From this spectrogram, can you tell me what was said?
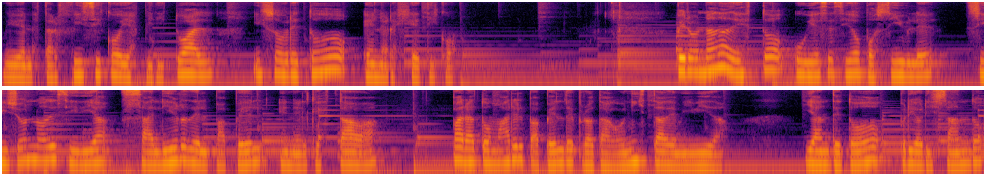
mi bienestar físico y espiritual y sobre todo energético. Pero nada de esto hubiese sido posible si yo no decidía salir del papel en el que estaba para tomar el papel de protagonista de mi vida y ante todo priorizando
